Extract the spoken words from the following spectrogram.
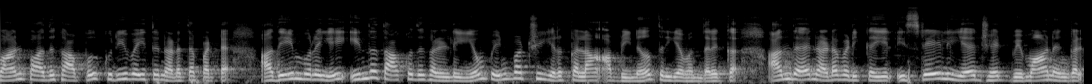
வான் பாதுகாப்பு குறிவைத்து நடத்தப்பட்ட அதே முறையை இந்த தாக்குதல்களையும் பின்பற்றி இருக்கலாம் அப்படின்னு தெரிய வந்திருக்கு அந்த நடவடிக்கையில் இஸ்ரேலிய ஜெட் விமானங்கள்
